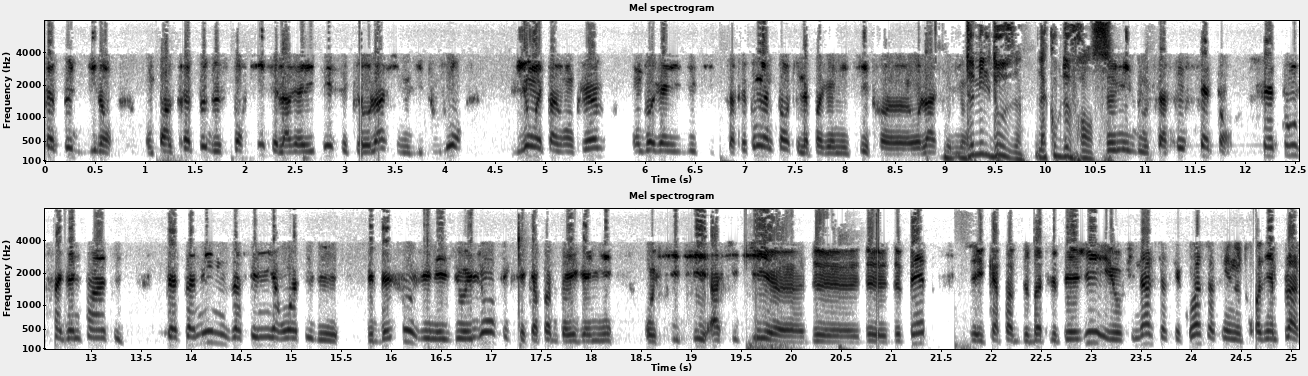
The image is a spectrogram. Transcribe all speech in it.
très peu de bilan, on parle très peu de sportifs. Et la réalité, c'est que Olas, il nous dit toujours, Lyon est un grand club, on doit gagner des titres. Ça fait combien de temps qu'il n'a pas gagné de titre, euh, Olas et Lyon 2012, la Coupe de France. 2012, ça fait 7 ans. 7 ans que ça gagne pas un titre. Cette année, il nous a fait miroiter des, des belles choses. Genesio et Lyon, c'est que c'est capable d'aller gagner au City, à City euh, de, de, de Pep. C'est capable de battre le PSG. Et au final, ça fait quoi? Ça fait une troisième place.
